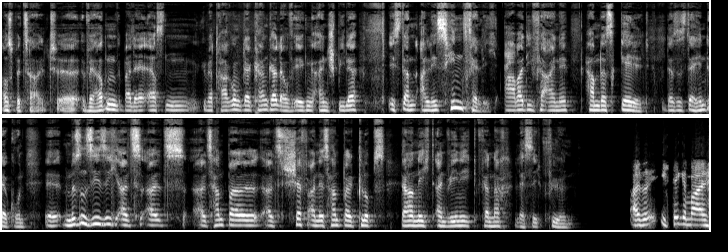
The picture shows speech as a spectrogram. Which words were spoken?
ausbezahlt äh, werden. Bei der ersten Übertragung der Krankheit auf irgendeinen Spieler ist dann alles hinfällig. Aber die Vereine haben das Geld. Das ist der Hintergrund. Äh, müssen Sie sich als, als, als Handball, als Chef eines Handballclubs da nicht ein wenig vernachlässigt fühlen? Also ich denke mal,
